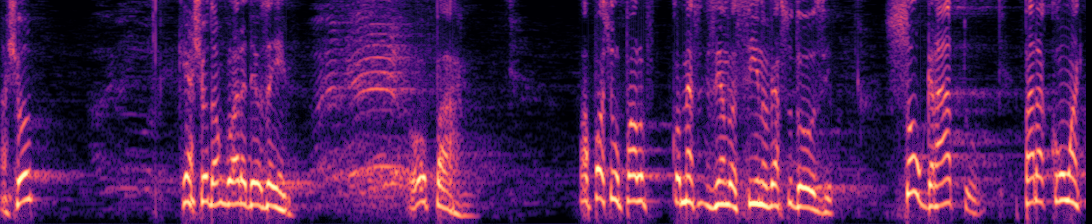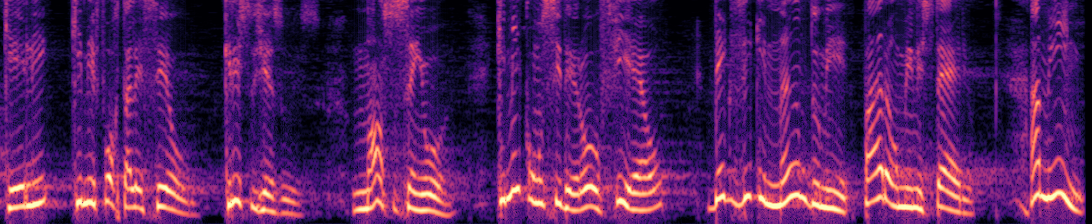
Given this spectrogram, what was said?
Achou? Quem achou? Dá um glória a Deus aí. Opa! O apóstolo Paulo começa dizendo assim no verso 12: Sou grato para com aquele que me fortaleceu, Cristo Jesus, nosso Senhor, que me considerou fiel, designando-me para o ministério. A mim,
